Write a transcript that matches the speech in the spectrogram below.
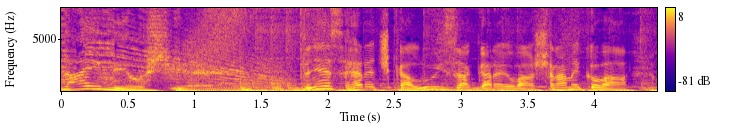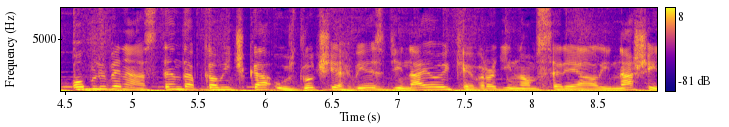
najmilšie. Dnes herečka Luisa Garajová Šrameková, obľúbená stand-up komička, už dlhšie hviezdi na Jojke v rodinnom seriáli Naši.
